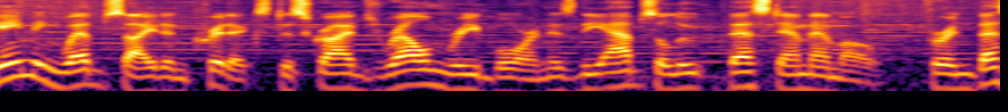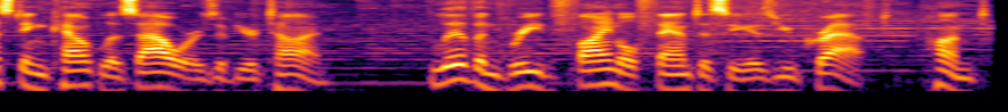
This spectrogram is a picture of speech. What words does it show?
Gaming website and critics describes Realm Reborn as the absolute best MMO for investing countless hours of your time. Live and breathe Final Fantasy as you craft, hunt,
